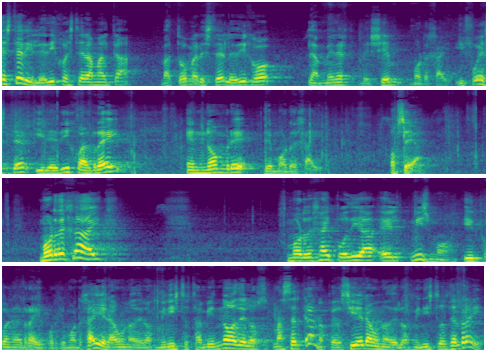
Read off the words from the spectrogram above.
Esther y le dijo a Esther a Malca, Batomer Esther le dijo, la Melech Beshem Mordejai. Y fue Esther y le dijo al rey en nombre de Mordejai. O sea, Mordejai Mordejai podía él mismo ir con el rey, porque Mordejai era uno de los ministros también, no de los más cercanos, pero sí era uno de los ministros del rey.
